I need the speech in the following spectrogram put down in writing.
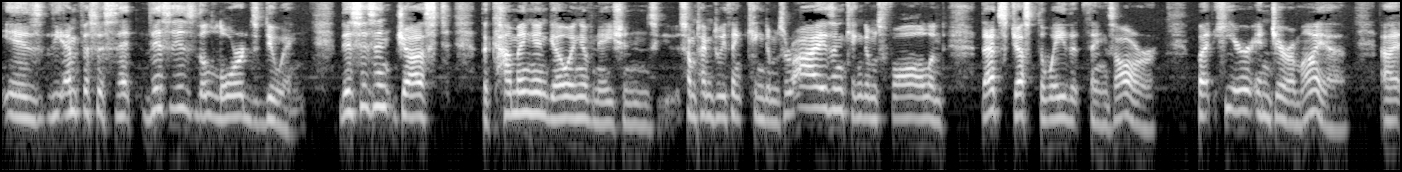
is the emphasis that this is the Lord's doing. This isn't just the coming and going of nations. Sometimes we think kingdoms rise and kingdoms fall, and that's just the way that things are. But here in Jeremiah, uh,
